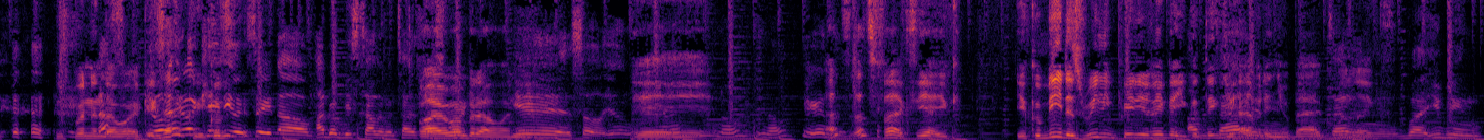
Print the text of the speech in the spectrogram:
He's putting in that work. You know, Exactly. You know, KD was saying, um, "How do I be styling and time Oh, I remember that one. Yeah. Yeah, so you know, Yeah, you, know, yeah, yeah. you know, you know, here and That's that's facts. Yeah, you c- you could be this really pretty nigga. You could I'm think you have it in your bag, but like you, but you've been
